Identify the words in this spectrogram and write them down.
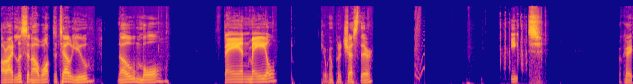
All right, listen, I want to tell you no more fan mail. Okay, we're going to put a chest there. Eat. Okay,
